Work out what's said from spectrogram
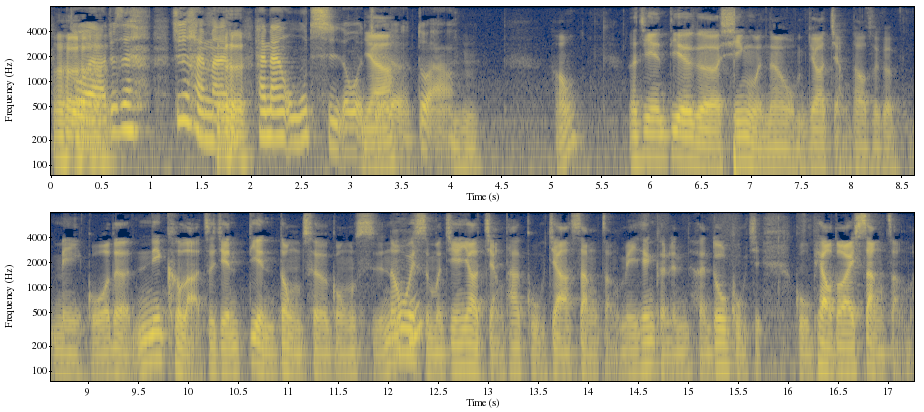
对啊，就是就是还蛮 还蛮无耻的，我觉得。对啊。嗯，好。那今天第二个新闻呢，我们就要讲到这个美国的 Nikola 这间电动车公司。那为什么今天要讲它股价上涨？每天可能很多股股票都在上涨嘛。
